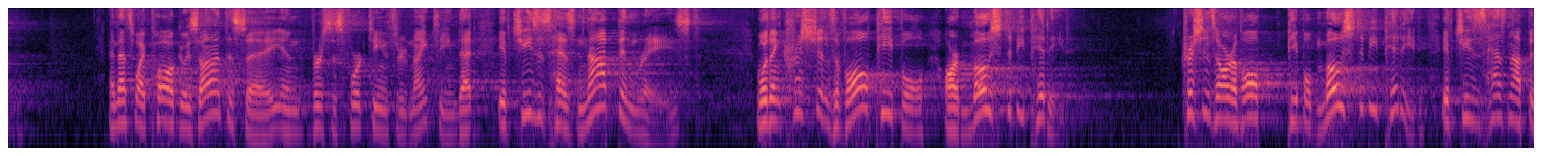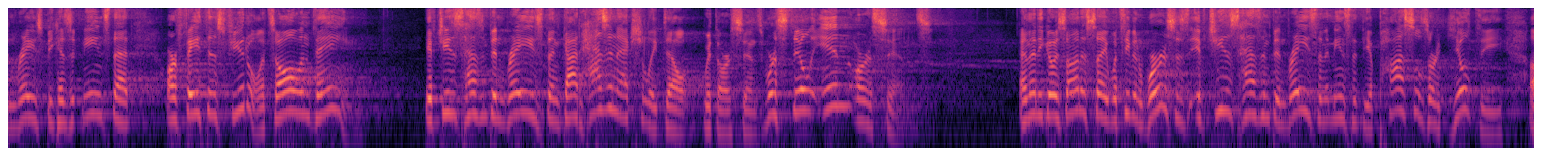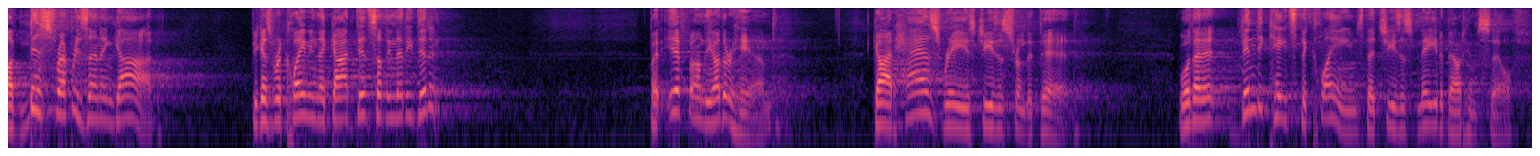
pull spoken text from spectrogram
And that's why Paul goes on to say in verses 14 through 19 that if Jesus has not been raised, well, then Christians of all people are most to be pitied. Christians are of all people most to be pitied if Jesus has not been raised because it means that our faith is futile, it's all in vain. If Jesus hasn't been raised, then God hasn't actually dealt with our sins. We're still in our sins. And then he goes on to say, what's even worse is if Jesus hasn't been raised, then it means that the apostles are guilty of misrepresenting God because we're claiming that God did something that he didn't. But if, on the other hand, God has raised Jesus from the dead, well, then it vindicates the claims that Jesus made about himself.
